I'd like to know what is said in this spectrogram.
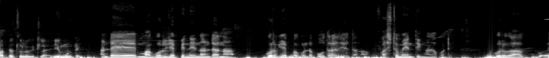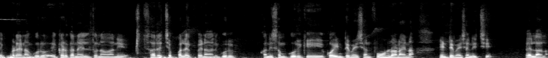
పద్ధతులు ఇట్లా ఏముంటాయి? అంటే మా గురువు చెప్పింది ఏంటంటే అన్న గురుకు చెప్పకుండా పోతరాజు చేద్దాను ఫస్ట్ మెయిన్ థింగ్ అదొకటి. గురువు ఎప్పుడైనా గురు ఎక్కడికైనా వెళ్తున్నా కానీ సరే చెప్పలేకపోయినా కానీ గురు కనీసం గురికి ఒక ఇంటిమేషన్ ఫోన్లోనైనా ఇంటిమేషన్ ఇచ్చి వెళ్ళాలి.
